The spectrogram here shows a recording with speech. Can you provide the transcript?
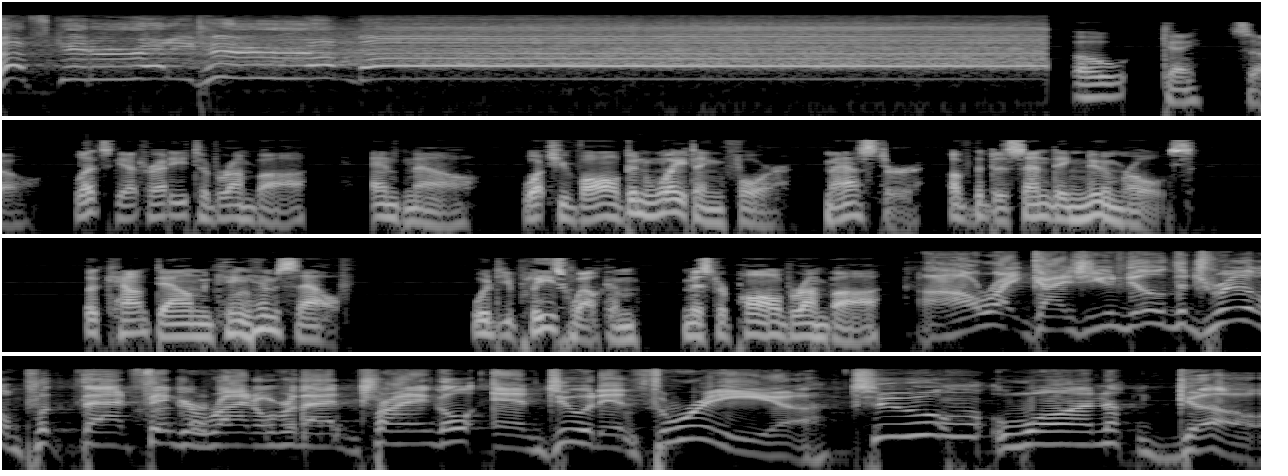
let's get ready to rumble! Okay, so, let's get ready to Brumba. And now, what you've all been waiting for, Master of the Descending Numerals. The Countdown King himself. Would you please welcome Mr. Paul Brumbaugh? All right, guys, you know the drill. Put that finger right over that triangle and do it in three, two, one, go.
